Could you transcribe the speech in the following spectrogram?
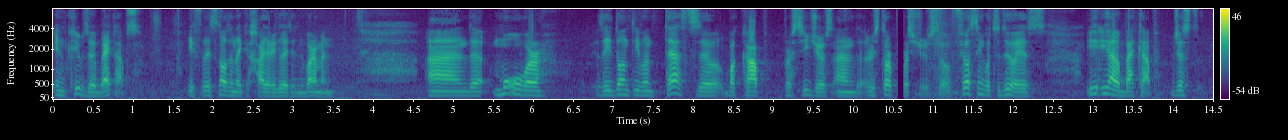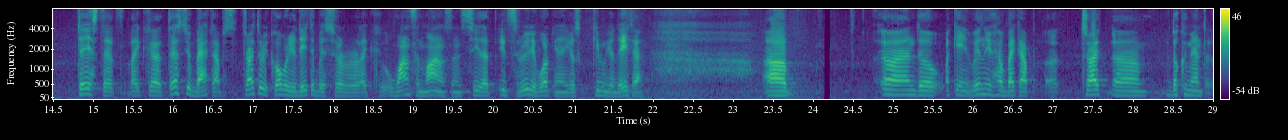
encrypt their backups if it's not in like a highly regulated environment. And uh, moreover, they don't even test the backup procedures and restore procedures. So first thing what to do is you, you have a backup, just test it, like uh, test your backups, try to recover your database server like once a month and see that it's really working and just keeping your data. Uh, and uh, again, when you have backup, uh, try um, document it.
